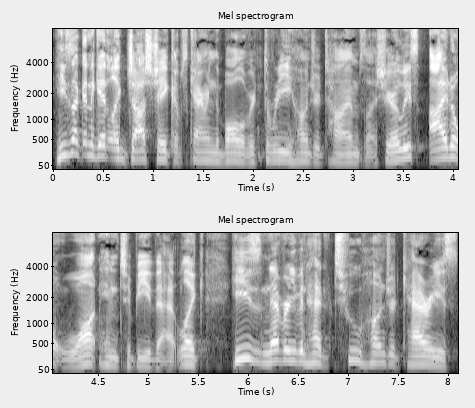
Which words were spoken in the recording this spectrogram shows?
He's not going to get like Josh Jacobs carrying the ball over 300 times last year. At least I don't want him to be that. Like he's never even had 200 carries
